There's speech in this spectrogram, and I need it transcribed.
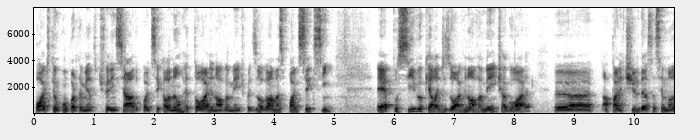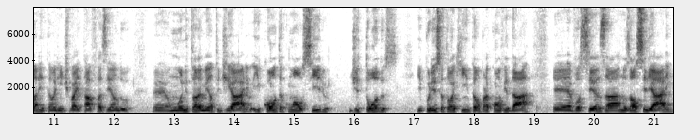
pode ter um comportamento diferenciado, pode ser que ela não retorne novamente para desovar, mas pode ser que sim. É possível que ela desove novamente agora, uh, a partir dessa semana, então a gente vai estar tá fazendo uh, um monitoramento diário e conta com o auxílio de todos. E por isso eu estou aqui então para convidar uh, vocês a nos auxiliarem,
